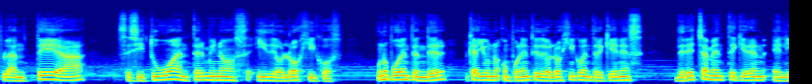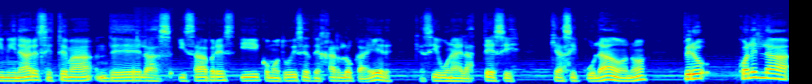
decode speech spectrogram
plantea, se sitúa en términos ideológicos. Uno puede entender que hay un componente ideológico entre quienes derechamente quieren eliminar el sistema de las ISAPRES y, como tú dices, dejarlo caer, que ha sido una de las tesis que ha circulado, ¿no? Pero, ¿cuál es la,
